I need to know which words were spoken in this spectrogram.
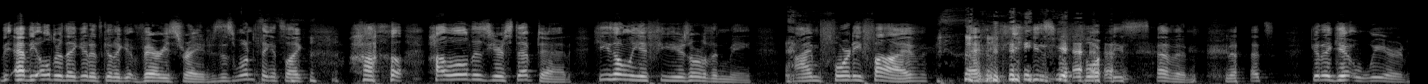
the, and the older they get, it's going to get very strange. There's this one thing. It's like, how how old is your stepdad? He's only a few years older than me. I'm 45, and he's 47. You know, that's gonna get weird.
